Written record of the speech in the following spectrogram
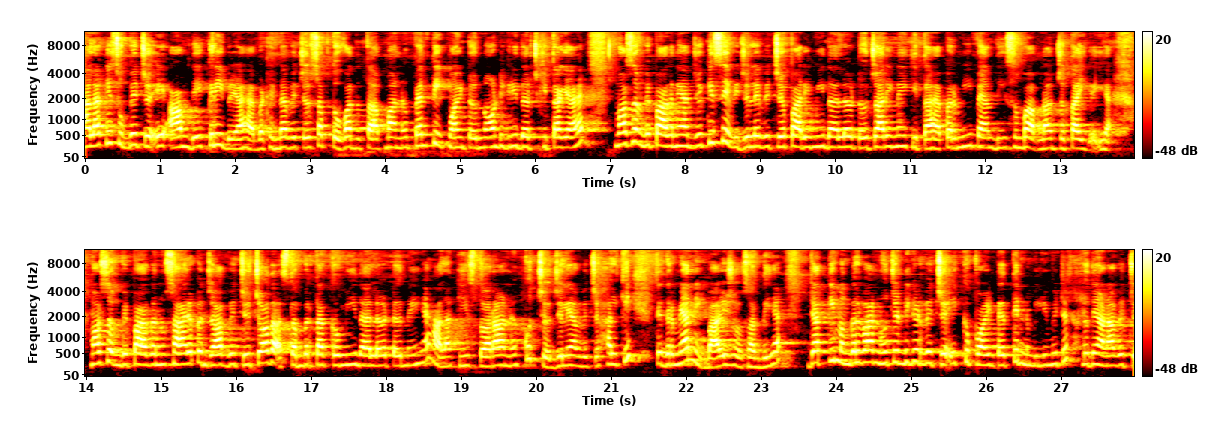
ਹਾਲਾਂਕਿ ਸੂਬੇ 'ਚ ਇਹ ਆਮ ਦੇ ਕਰੀਬ ਰਿਹਾ ਹੈ। ਬਠਿੰਡਾ ਵਿੱਚ ਸਭ ਤੋਂ ਵੱਧ ਤਾਪਮਾਨ 35.9 ਡਿਗਰੀ ਦਰਜ ਕੀਤਾ ਗਿਆ ਹੈ। ਮੌਸਮ ਵਿਭਾਗ ਨੇ ਅੱਜ ਕਿਸੇ ਵੀ ਜ਼ਿਲ੍ਹੇ ਵਿੱਚ ਭਾਰੀ ਮੀਂਹ ਦਾ ਅਲਰਟ ਜਾਰੀ ਨਹੀਂ ਕੀਤਾ ਹੈ, ਪਰ ਮੀਂਹ ਪੈਣ ਦੀ ਸੰਭਾਵਨਾ ਜਤਾਈ ਗਈ ਹੈ। ਮੌਸਮ ਵਿਭਾਗ ਅਨੁਸਾਰ ਪੰਜਾਬ ਵਿੱਚ 14 ਸਤੰਬਰ ਤੱਕ ਮੀਂਹ ਦਾ ਅਲਰਟ ਨਹੀਂ ਹੈ। ਹਾਲਾਂਕਿ ਇਸ ਦੌਰਾਨ ਕੁਝ ਜ਼ਿਲ੍ਹਿਆਂ ਵਿੱਚ ਹਲਕੀ ਤੇ ਦਰਮਿਆਨੀ ਬਾਰਿਸ਼ ਹੋ ਸਕਦੀ ਹੈ। ਜਦਕਿ ਮੰਗਲਵਾਰ ਨੂੰ ਚੰਡੀਗੜ੍ਹ ਵਿੱਚ 1.3 ਮਿਲੀਮੀਟਰ, ਲੁਧਿਆਣਾ ਵਿੱਚ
